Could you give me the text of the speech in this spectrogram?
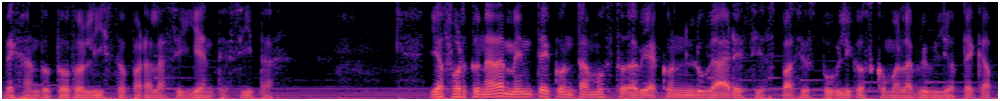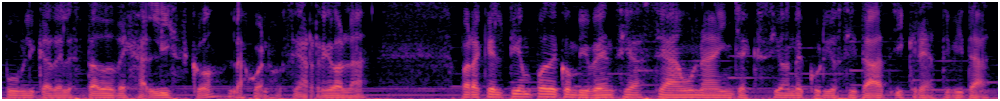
dejando todo listo para la siguiente cita. Y afortunadamente contamos todavía con lugares y espacios públicos como la Biblioteca Pública del Estado de Jalisco, la Juan José Arriola, para que el tiempo de convivencia sea una inyección de curiosidad y creatividad,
